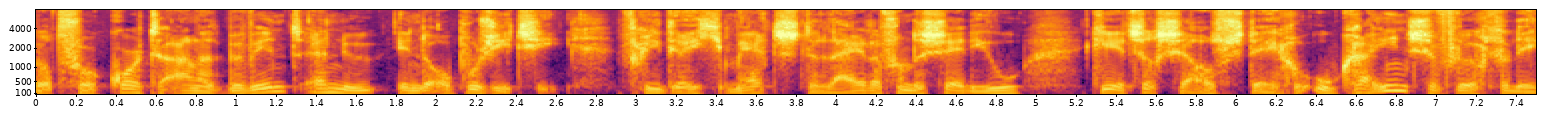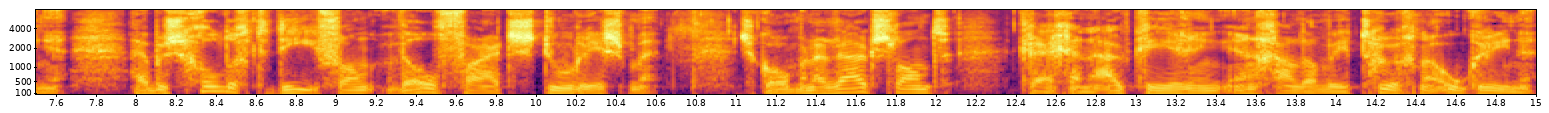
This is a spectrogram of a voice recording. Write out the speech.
tot voor kort aan het bewind en nu in de oppositie. Friedrich Merz, de leider van de CDU, keert zich zelfs tegen Oekraïense vluchtelingen. Hij beschuldigt die van welvaartstoerisme. Ze komen naar Duitsland, krijgen een uitkering en gaan dan weer terug naar Oekraïne.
